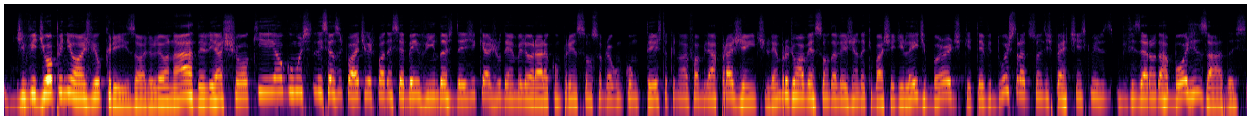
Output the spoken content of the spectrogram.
Dividiu opiniões, viu, Cris? Olha, o Leonardo, ele achou que algumas licenças poéticas podem ser bem-vindas desde que ajudem a melhorar a compreensão sobre algum contexto que não é familiar pra gente. Lembro de uma versão da legenda que baixei de Lady Bird, que teve duas traduções espertinhas que me me fizeram dar boas risadas.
